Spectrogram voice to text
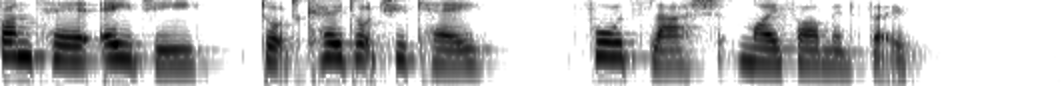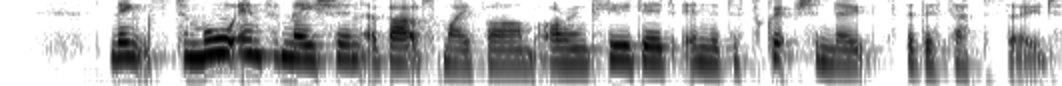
www.frontierag.co.uk forward slash myfarminfo. Links to more information about MyFarm are included in the description notes for this episode.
